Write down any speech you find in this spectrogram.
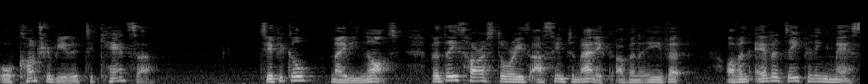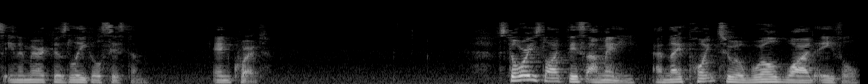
or contributed to cancer. Typical? Maybe not. But these horror stories are symptomatic of an, ever, of an ever deepening mess in America's legal system. End quote. Stories like this are many, and they point to a worldwide evil.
